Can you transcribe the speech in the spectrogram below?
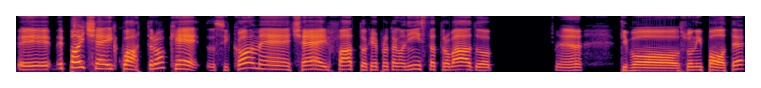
E, e, poi c'è il 4 che, siccome c'è il fatto che il protagonista ha trovato, eh, tipo, suo nipote,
